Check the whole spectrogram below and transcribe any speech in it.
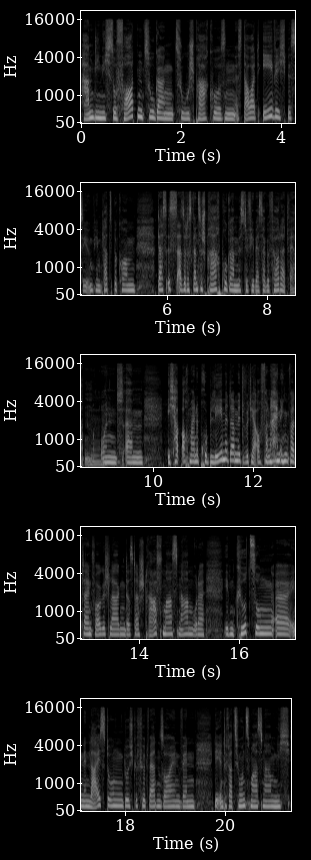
haben die nicht sofort einen Zugang zu Sprachkursen. Es dauert ewig, bis sie irgendwie einen Platz bekommen. Das ist, also das ganze Sprachprogramm müsste viel besser gefördert werden. Mhm. Und ähm, ich habe auch meine Probleme damit, wird ja auch von einigen Parteien vorgeschlagen, dass da Strafmaßnahmen oder eben Kürzungen äh, in den Leistungen durchgeführt werden sollen, wenn die Integrationsmaßnahmen nicht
